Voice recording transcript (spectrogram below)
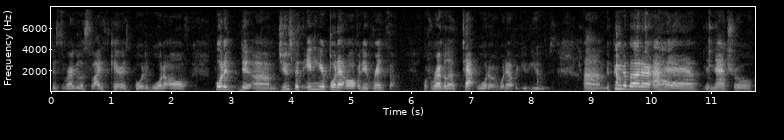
just regular sliced carrots. Pour the water off. Pour the, the um, juice that's in here, pour that off, and then rinse them with regular tap water or whatever you use. Um, the peanut butter, I have the natural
